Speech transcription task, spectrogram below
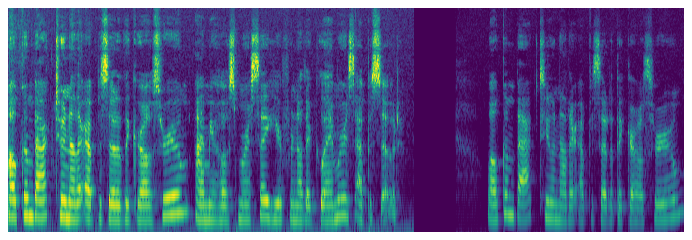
Welcome back to another episode of The Girls Room. I'm your host, Marissa, here for another glamorous episode. Welcome back to another episode of The Girls Room.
